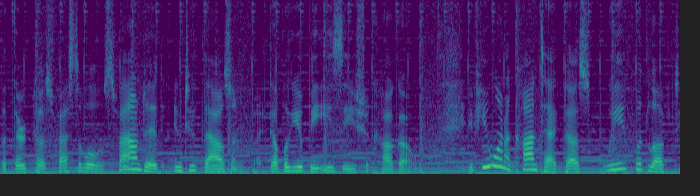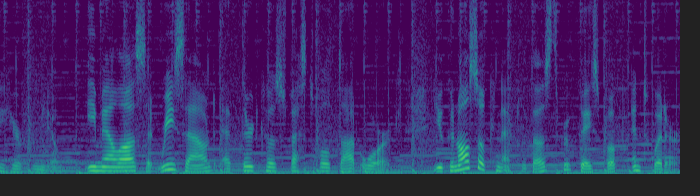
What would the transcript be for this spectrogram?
The Third Coast Festival was founded in 2000 by WBEZ Chicago. If you want to contact us, we would love to hear from you. Email us at resound at thirdcoastfestival.org. You can also connect with us through Facebook and Twitter.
